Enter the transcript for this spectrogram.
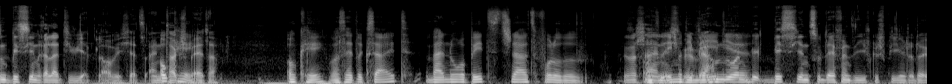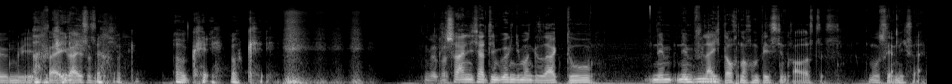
ein bisschen relativiert, glaube ich, jetzt einen okay. Tag später. Okay, was hat er gesagt? Haben nur ein bisschen schnell zu voll oder Wahrscheinlich. die wir haben nur ein bisschen zu defensiv gespielt oder irgendwie. Okay. Ich weiß es nicht. Okay, okay. Wahrscheinlich hat ihm irgendjemand gesagt, du, nimm, nimm Mhm. vielleicht doch noch ein bisschen raus. Das muss ja nicht sein.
